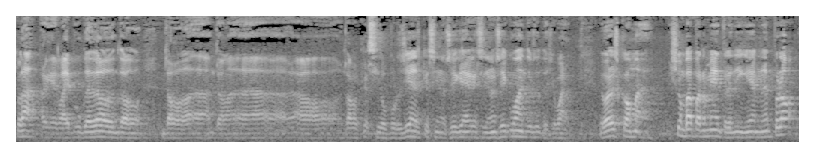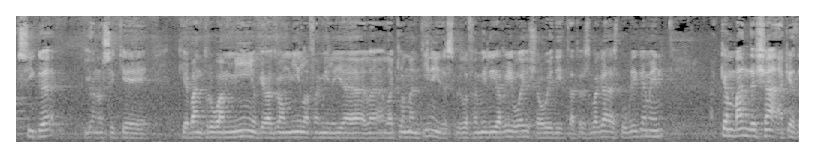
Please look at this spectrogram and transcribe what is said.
Clar, perquè l'època del, del, del, del, del, del, que si el burgès, que si no sé què, que si no sé quantos, tot això. Bueno, llavors, com a, això em va permetre, diguem-ne, però sí que jo no sé què, que van trobar amb mi o que va trobar amb mi la família, la, la Clementina i després la família Riba, i això ho he dit altres vegades públicament, que em van deixar aquest,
